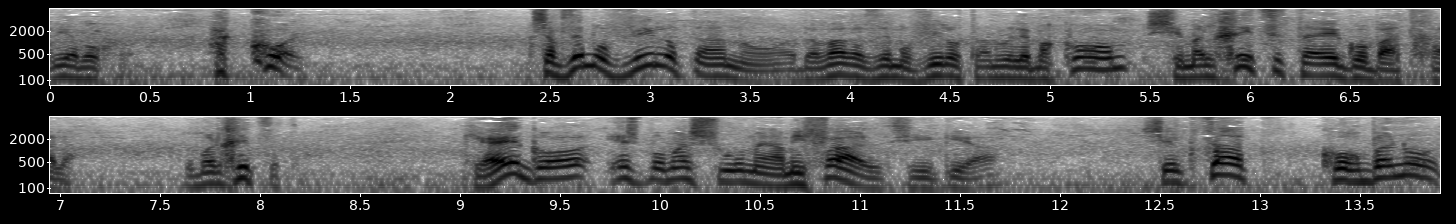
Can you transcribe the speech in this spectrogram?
אני הבוחר. הכל. עכשיו, זה מוביל אותנו, הדבר הזה מוביל אותנו למקום שמלחיץ את האגו בהתחלה. הוא מלחיץ אותו. כי האגו, יש בו משהו מהמפעל שהגיע, של קצת קורבנות,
